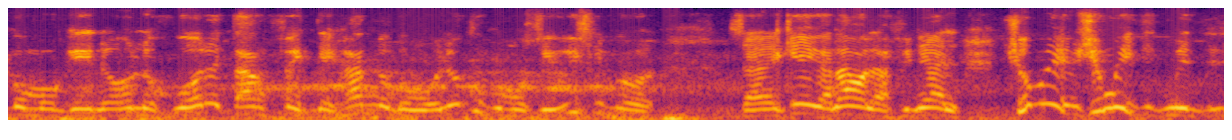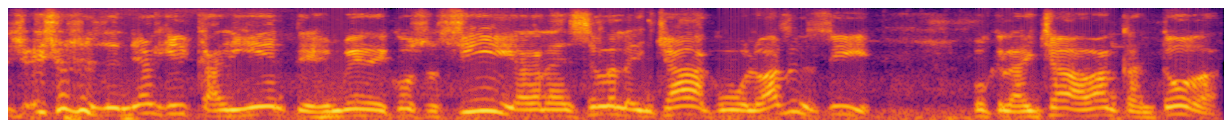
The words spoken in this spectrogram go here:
como que los, los jugadores están festejando como locos, como si hubiésemos, ¿sabe qué? Ganado la final. Yo me, yo me- ellos se tendrían que ir calientes en vez de cosas. Sí, agradecerle a la hinchada como lo hacen, sí, porque la hinchada bancan todas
